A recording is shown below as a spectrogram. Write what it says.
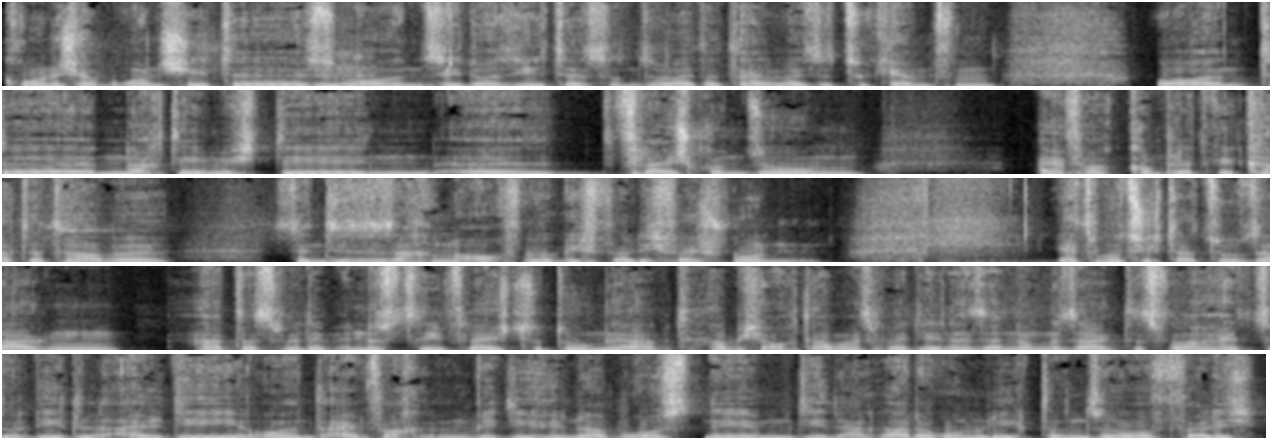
chronischer Bronchitis und Sinusitis und so weiter teilweise zu kämpfen. Und äh, nachdem ich den äh, Fleischkonsum einfach komplett gecuttet habe, sind diese Sachen auch wirklich völlig verschwunden. Jetzt muss ich dazu sagen, hat das mit dem Industriefleisch zu tun gehabt? Habe ich auch damals bei dir in der Sendung gesagt. Das war halt so Lidl, Aldi und einfach irgendwie die Hühnerbrust nehmen, die da gerade rumliegt und so. Völlig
